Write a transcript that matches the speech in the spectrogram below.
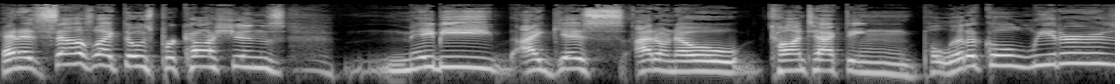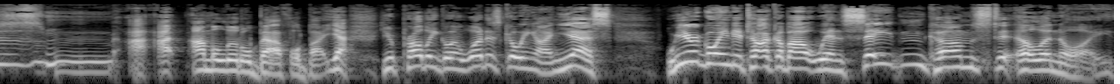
And it sounds like those precautions maybe I guess I don't know contacting political leaders. Mm, I, am a little baffled by. It. Yeah, you're probably going, "What is going on?" Yes, we are going to talk about when Satan comes to Illinois.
